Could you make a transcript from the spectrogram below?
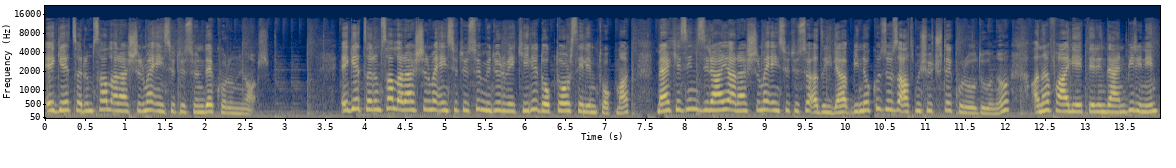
Ege Tarımsal Araştırma Enstitüsü'nde korunuyor. Ege Tarımsal Araştırma Enstitüsü Müdür Vekili Doktor Selim Tokmak, merkezin Zirai Araştırma Enstitüsü adıyla 1963'te kurulduğunu, ana faaliyetlerinden birinin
